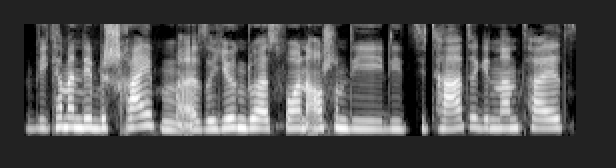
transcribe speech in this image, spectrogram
Wie kann man den beschreiben? Also Jürgen, du hast vorhin auch schon die, die Zitate genannt teils.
